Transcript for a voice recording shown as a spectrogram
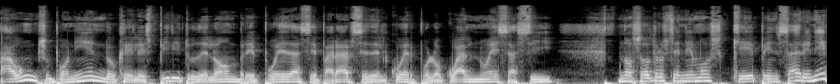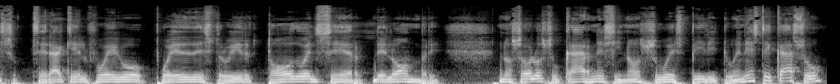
aun suponiendo que el espíritu del hombre pueda separarse del cuerpo, lo cual no es así, nosotros tenemos que pensar en eso. ¿Será que el fuego puede destruir todo el ser del hombre? No solo su carne, sino su espíritu. En este caso,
